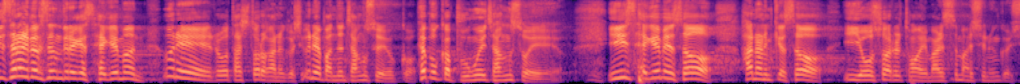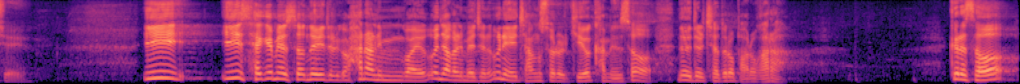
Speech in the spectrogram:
이스라엘 백성들에게 세겜은 은혜로 다시 돌아가는 것이 은혜 받는 장소였고 회복과 붕의 장소예요. 이 세겜에서 하나님께서 이 요수아를 통하여 말씀하시는 것이에요. 이, 이 세겜에서 너희들과 하나님과의 언약을 맺은 은혜의 장소를 기억하면서 너희들 제대로 바로 가라. 그래서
